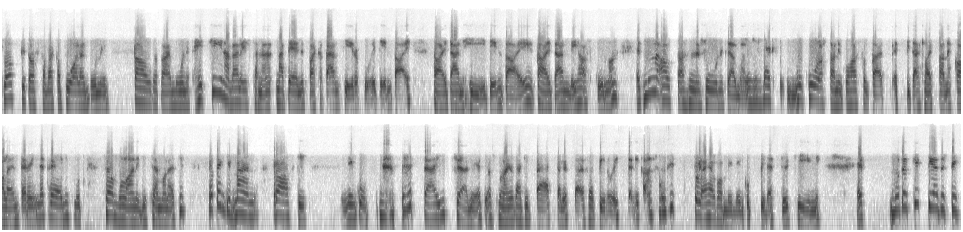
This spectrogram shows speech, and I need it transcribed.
slotti tuossa vaikka puolen tunnin tauko tai muun, että hei siinä välissä mä, mä teen nyt vaikka tämän sirkuitin tai, tai tämän hiitin tai, tai tämän lihaskunnon. Että mulle auttaa sellainen suunnitelmallisuus, vaikka kuulostaa niin kuin hassulta, että, että pitäisi laittaa ne kalenteriin ne treenit, mutta se on mulla ainakin semmoinen, että sit jotenkin mä en raaski niin kuin pettää itseäni, että jos mä oon jotakin päättänyt tai sopinut itteni kanssa, niin sitten tulee helpommin niin kuin pidettyä kiinni. Et, mutta sitten tietysti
